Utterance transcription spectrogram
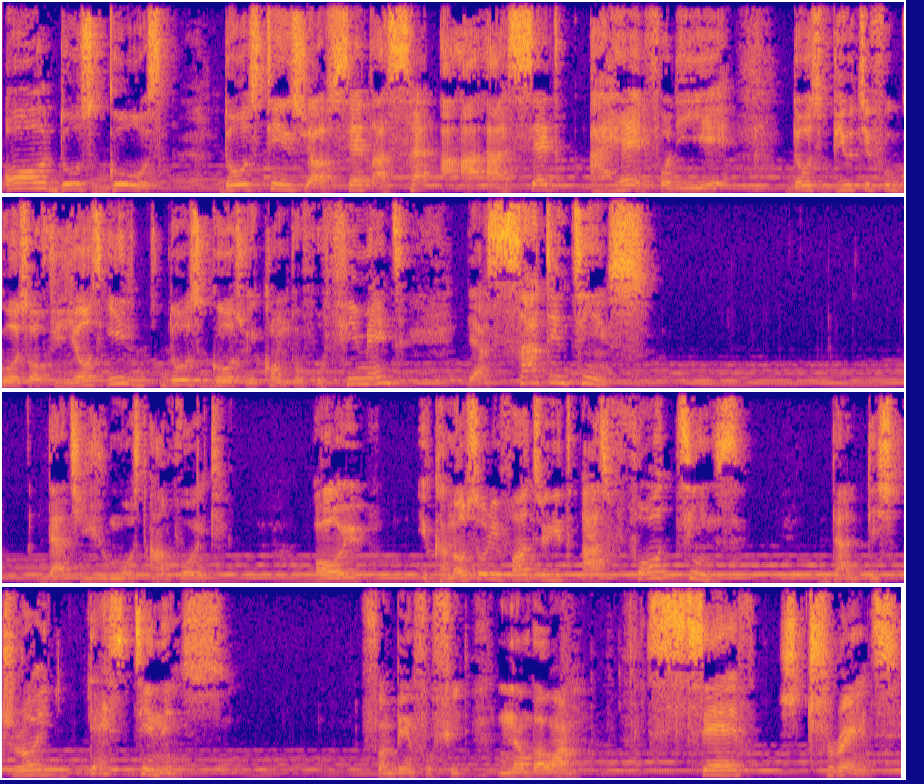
all those goals, those things you have set aside, are set ahead for the year, those beautiful goals of yours, if those goals will come to fulfillment, there are certain things that you must avoid. Or you can also refer to it as four things that destroy destinies from being fulfilled. Number one, self strength.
